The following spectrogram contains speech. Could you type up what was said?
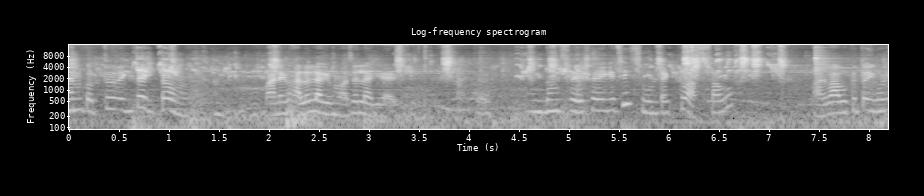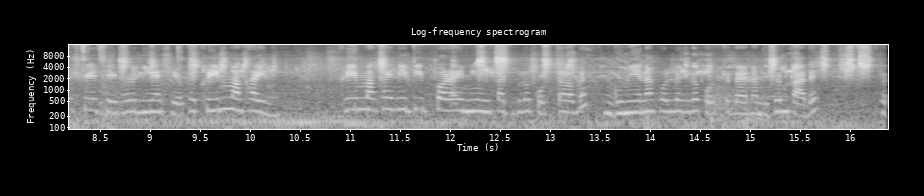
ধান করতে দেখতে একদম মানে ভালো লাগে, মজা লাগে আর কি। তো একদম ফ্রেশ হয়ে গেছি, চুলটা একটু আশ্রাবো আর বাবুকে তো এই ঘরে শুয়েছি, এই ঘরে নিয়ে আসি। ওকে ক্রিম মাখাইনি। ক্রিম মাখাইনি টিপ পরাইনি, এই কাজগুলো করতে হবে। ঘুমিয়ে না করলে এগুলো করতে দেয় না, ভীষণ কাঁদে। তো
